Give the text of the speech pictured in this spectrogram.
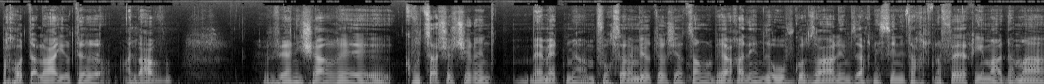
פחות עליי, יותר עליו, ואני שר אה, קבוצה של שירים באמת מהמפורסמים ביותר שיצרנו ביחד, אם זה אוף גוזל, אם זה הכניסיני תחת כנפך, עם האדמה,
